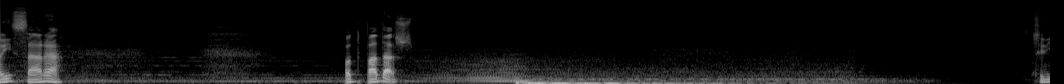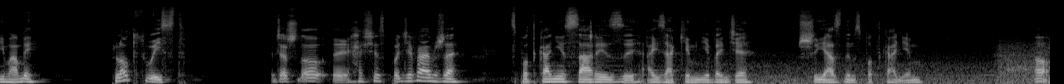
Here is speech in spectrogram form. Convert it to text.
coming. Oj, Sara. Podpadasz. Czyli mamy plot twist. Chociaż no, y, ja się spodziewałem, że spotkanie Sary z Isaaciem nie będzie przyjaznym spotkaniem. O.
